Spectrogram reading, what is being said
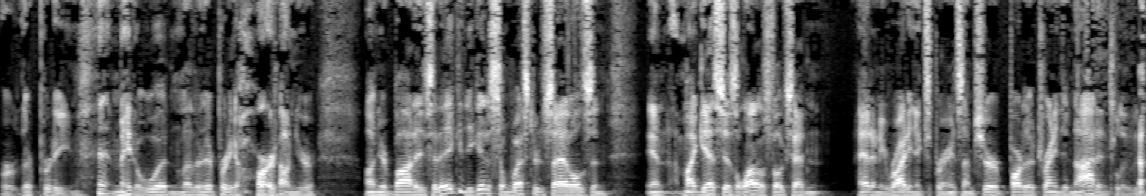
were they're pretty made of wood and leather. They're pretty hard on your on your body. He said, "Hey, can you get us some Western saddles?" And and my guess is a lot of those folks hadn't had any riding experience. I'm sure part of their training did not include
